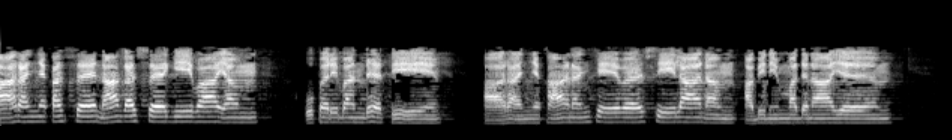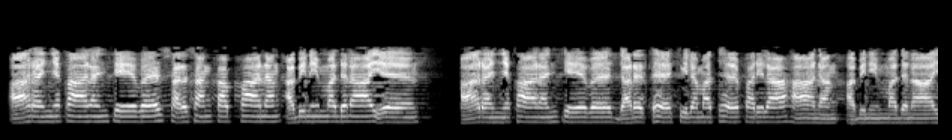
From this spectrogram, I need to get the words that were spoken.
ආරඤ්‍යකස්ස නාගස්ස ගේවායම් උපරිබන්ධති ආරඤ්‍යකානං චේව සීලානං අබිනිම්මදනාය ආරඤ්‍යකානං චේව සරසංකප්පානං අබිනිම්මදනාය ආරඤ්‍යකානං චේව දරත කිලමත පරිලාහානං අබිනිම්මදනාය.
